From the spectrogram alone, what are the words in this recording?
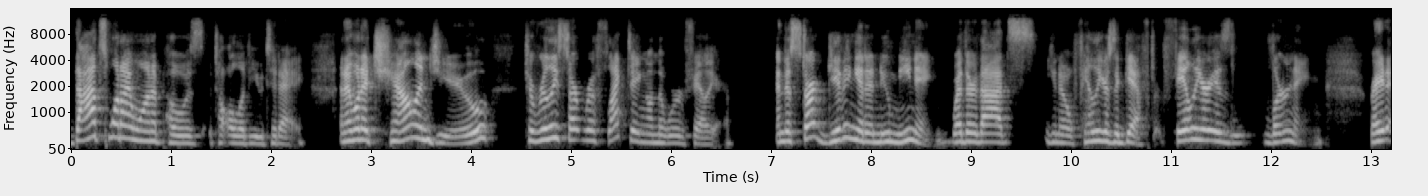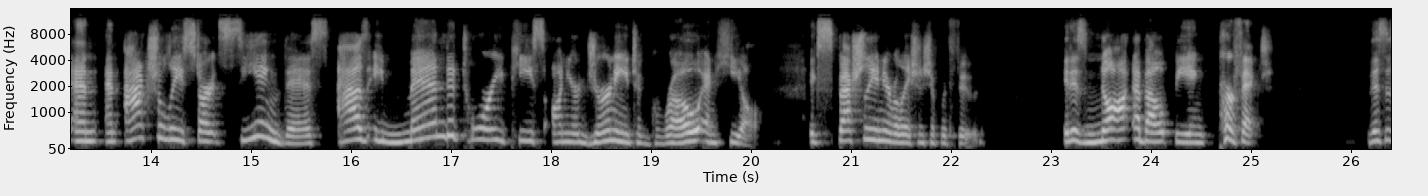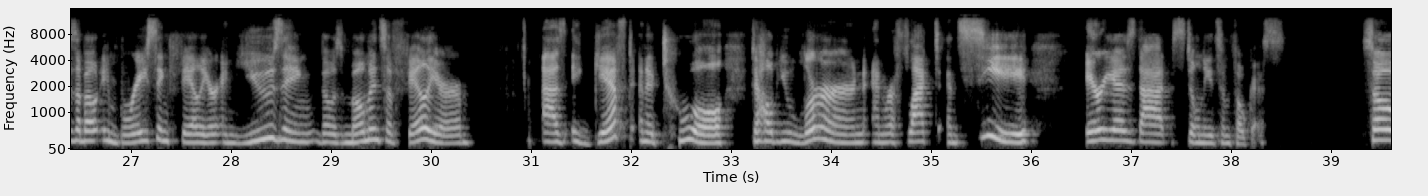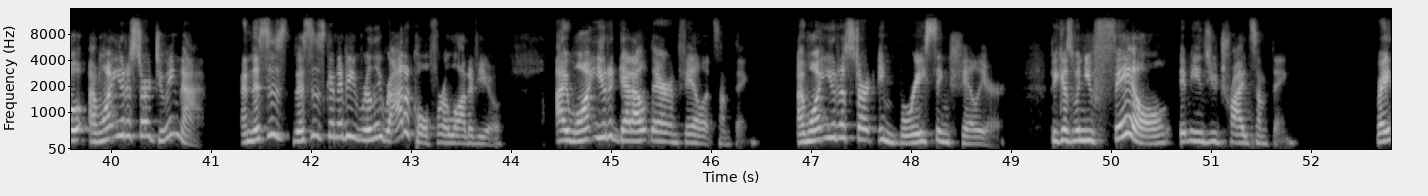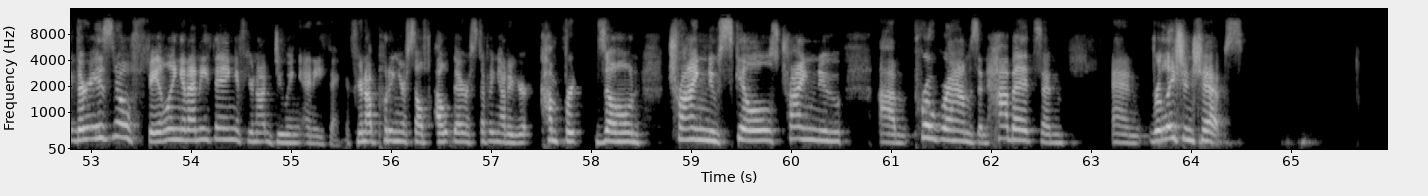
That's what I want to pose to all of you today. And I want to challenge you to really start reflecting on the word failure and to start giving it a new meaning whether that's you know failure is a gift or failure is learning right? And and actually start seeing this as a mandatory piece on your journey to grow and heal especially in your relationship with food. It is not about being perfect. This is about embracing failure and using those moments of failure as a gift and a tool to help you learn and reflect and see areas that still need some focus. So I want you to start doing that. And this is this is going to be really radical for a lot of you. I want you to get out there and fail at something. I want you to start embracing failure. Because when you fail, it means you tried something. Right? There is no failing at anything if you're not doing anything. If you're not putting yourself out there, stepping out of your comfort zone, trying new skills, trying new um, programs and habits and and relationships.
